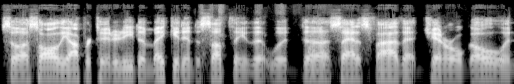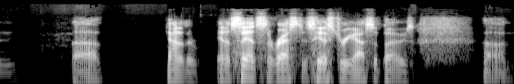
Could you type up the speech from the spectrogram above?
so I saw the opportunity to make it into something that would uh, satisfy that general goal and uh, kind of the in a sense the rest is history I suppose. Um,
